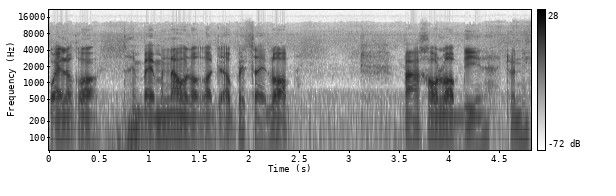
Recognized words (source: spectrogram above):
ไว้แล้วก็ให้ใบมันเน่าแล้วก็จะเอาไปใส่รอบปลาเข้ารอบดีนะตัวนี้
